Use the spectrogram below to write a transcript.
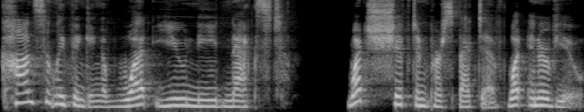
constantly thinking of what you need next. What shift in perspective, what interview,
